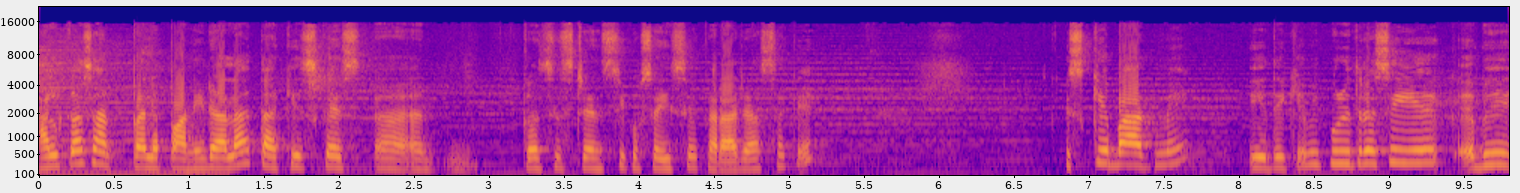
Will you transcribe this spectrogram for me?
हल्का सा पहले पानी डाला ताकि इसका इस, कंसिस्टेंसी को सही से करा जा सके। इसके बाद में ये देखिए अभी पूरी तरह से ये अभी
